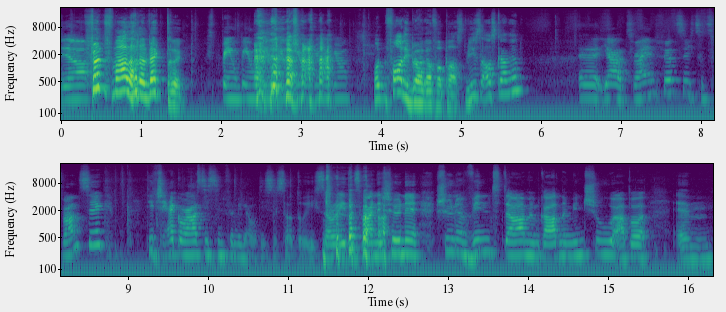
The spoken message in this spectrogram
Ja. Fünfmal hat er weggedrückt. Und einen 40 Burger verpasst. Wie ist es ausgegangen? Äh, ja, 42 zu 20. Die Jaguars, die sind für mich auch die Saison durch. Sorry, das war eine schöne, schöner Wind da mit dem Gardner Minshew, aber ähm,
